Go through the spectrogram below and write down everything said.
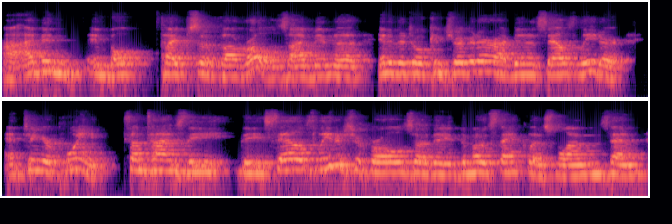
Uh, i've been in both types of uh, roles. I've been an individual contributor. I've been a sales leader. And to your point sometimes the the sales leadership roles are the the most thankless ones. And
